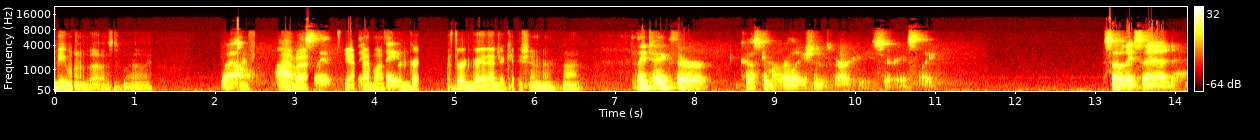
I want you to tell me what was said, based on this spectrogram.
be one of those, by the way. Well, Have a- obviously, you have to have a they- third grade, a third grade education or not. they take their customer relations very seriously. So they said,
